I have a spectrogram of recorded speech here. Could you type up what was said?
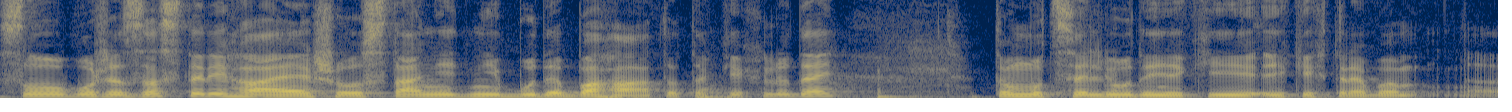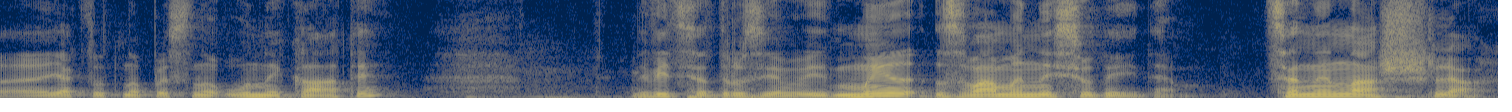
Слово Боже застерігає, що останні дні буде багато таких людей. Тому це люди, які, яких треба, е, як тут написано, уникати. Дивіться, друзі, ми з вами не сюди йдемо. Це не наш шлях.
